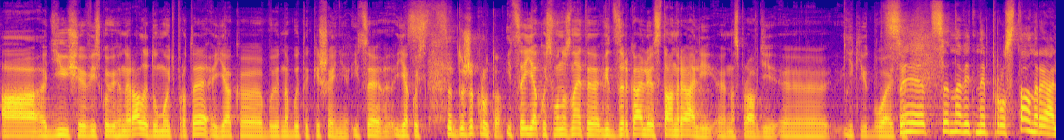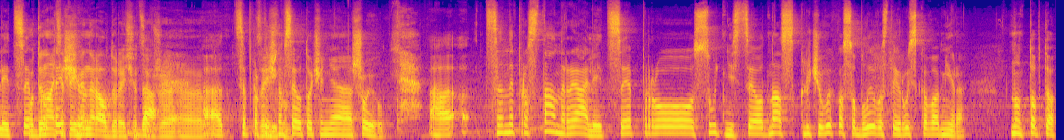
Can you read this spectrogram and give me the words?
а діючі військові генерали думають про те, як би набити кишені, і це якось. Це дуже круто. І це якось воно знаєте віддзеркалює стан реалій, е, насправді, е, які відбуваються. Це, це навіть не про стан реалій, це про те, 11-й що... генерал, до речі, це вже е, Це практично все оточення Шойгу. А, Це не про стан реалій, це про сутність. Це одна з ключових особливостей руського міра. Ну, тобто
